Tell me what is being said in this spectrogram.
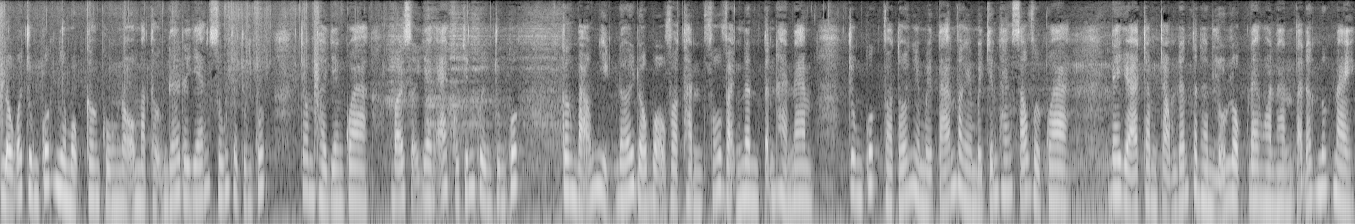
lũ ở Trung Quốc như một cơn cuồng nộ mà Thượng Đế đã giáng xuống cho Trung Quốc trong thời gian qua bởi sự gian ác của chính quyền Trung Quốc. Cơn bão nhiệt đới đổ bộ vào thành phố Vạn Ninh, tỉnh Hà Nam, Trung Quốc vào tối ngày 18 và ngày 19 tháng 6 vừa qua, đe dọa trầm trọng đến tình hình lũ lụt đang hoành hành tại đất nước này.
